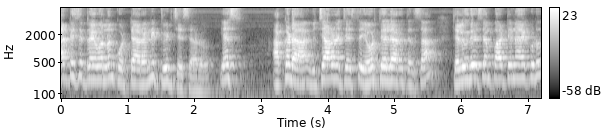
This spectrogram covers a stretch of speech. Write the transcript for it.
ఆర్టీసీ డ్రైవర్లను కొట్టారని ట్వీట్ చేశారు. ఎస్ అక్కడ విచారణ చేస్తే ఎవరు తేలారో తెలుసా? తెలుగుదేశం పార్టీ నాయకుడు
